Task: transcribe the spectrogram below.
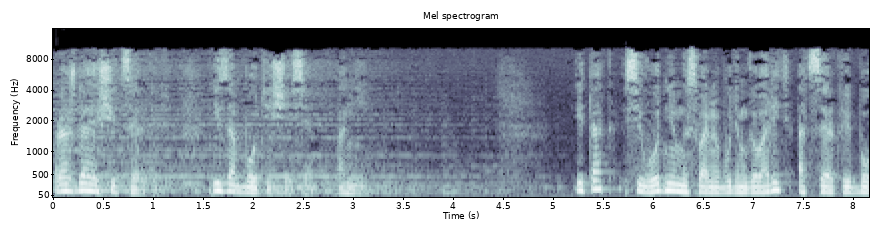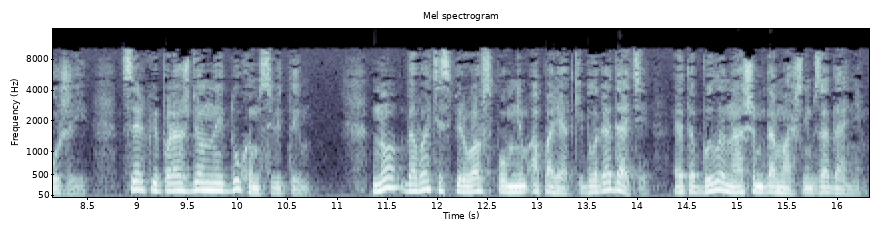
рождающий Церковь и заботящийся о ней». Итак, сегодня мы с вами будем говорить о Церкви Божией, Церкви, порожденной Духом Святым. Но давайте сперва вспомним о порядке благодати. Это было нашим домашним заданием.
